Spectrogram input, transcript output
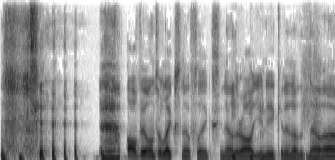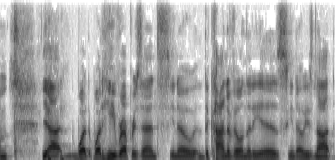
all villains are like snowflakes, you know. They're all unique in another. No, um, yeah. What what he represents, you know, the kind of villain that he is. You know, he's not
